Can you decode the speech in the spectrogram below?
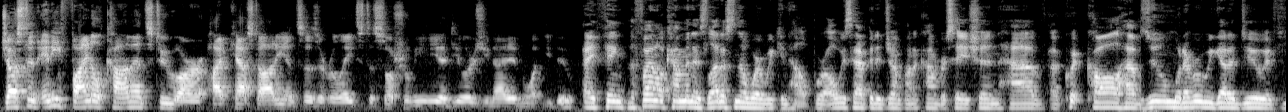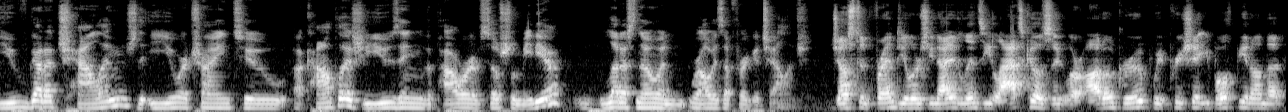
Justin, any final comments to our podcast audience as it relates to social media, Dealers United, and what you do? I think the final comment is let us know where we can help. We're always happy to jump on a conversation, have a quick call, have Zoom, whatever we got to do. If you've got a challenge that you are trying to accomplish using the power of social media, let us know, and we're always up for a good challenge. Justin Friend, Dealers United, Lindsay Latsko, Zeigler Auto Group. We appreciate you both being on the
